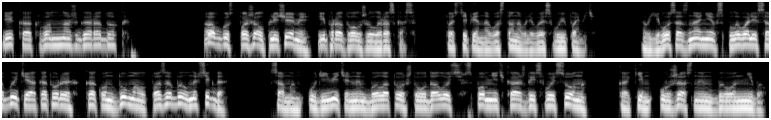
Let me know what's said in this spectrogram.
«И как вам наш городок?» Август пожал плечами и продолжил рассказ, постепенно восстанавливая свою память. В его сознании всплывали события, о которых, как он думал, позабыл навсегда. Самым удивительным было то, что удалось вспомнить каждый свой сон, каким ужасным бы он ни был.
